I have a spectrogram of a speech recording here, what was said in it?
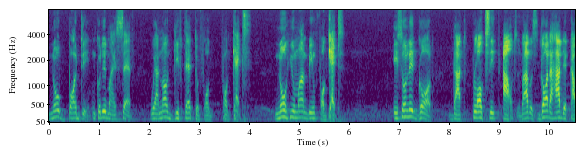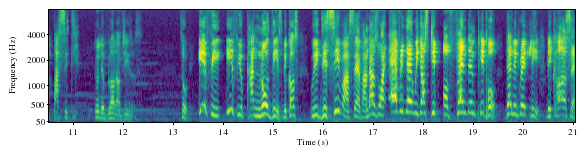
Nobody, including myself, we are not gifted to for- forget. No human being forget. It's only God that plucks it out. The Bible says God had the capacity through the blood of Jesus. So if he, if you can know this, because we deceive ourselves, and that's why every day we just keep offending people deliberately, because uh,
